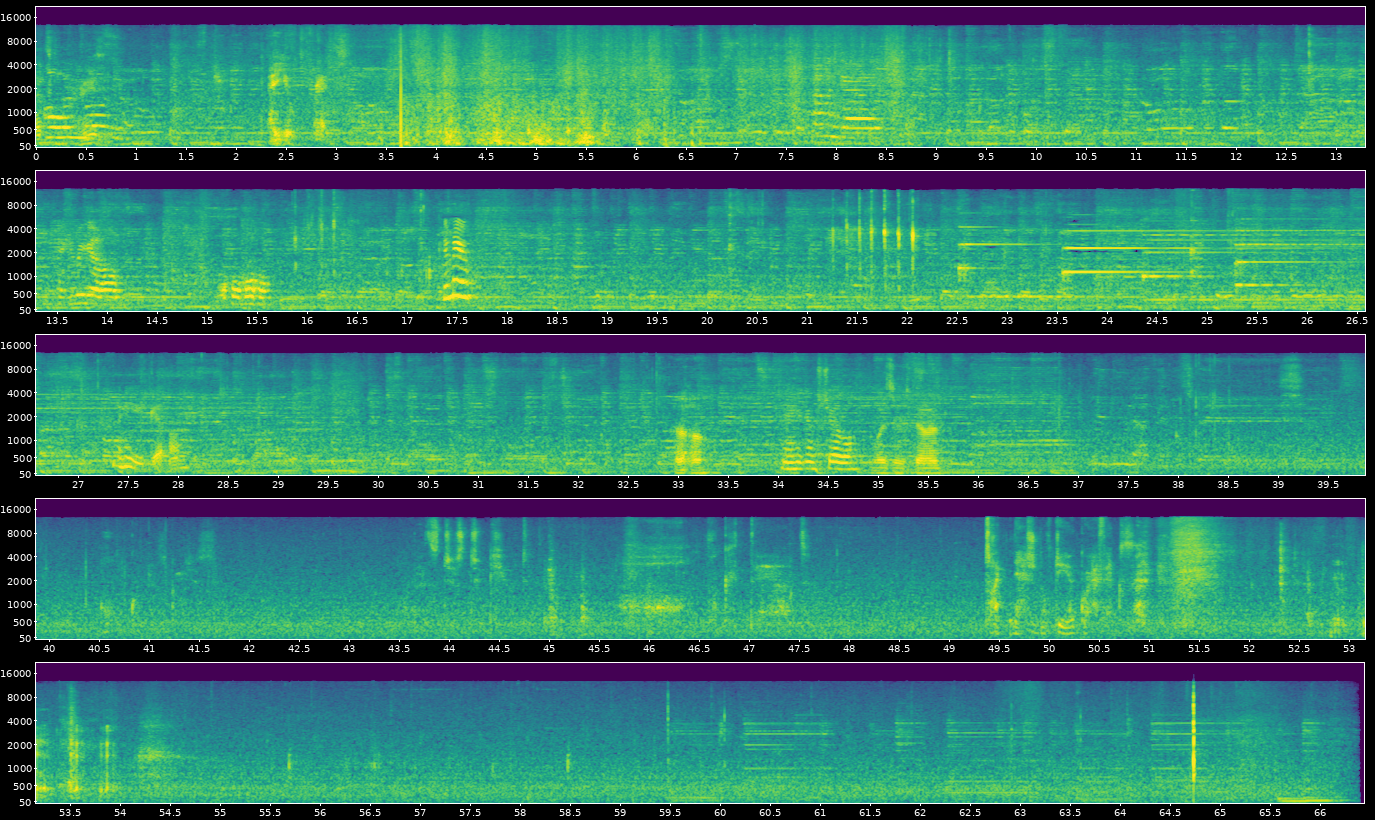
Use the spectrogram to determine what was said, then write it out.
That's Oh, crazy. Hey, you. Coming, guys. Okay, here we go. Oh. Uh-oh. Yeah, here comes trouble. Wizard's done. Oh, goodness gracious. Oh, that's just too cute. Oh, look at that. It's like National Geographic.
